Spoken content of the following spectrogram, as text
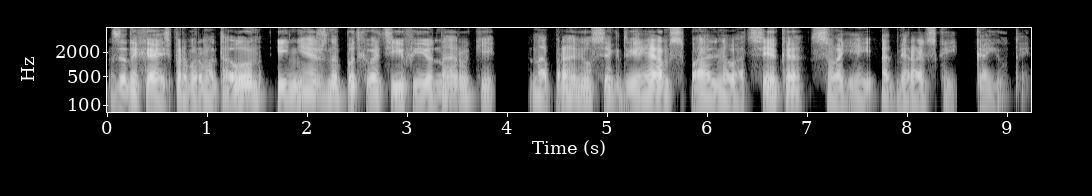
Задыхаясь, пробормотал он и, нежно подхватив ее на руки, направился к дверям спального отсека своей адмиральской каюты.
